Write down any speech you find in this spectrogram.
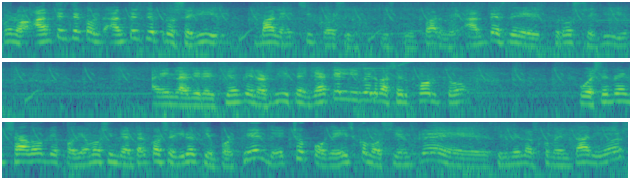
Bueno, antes de, antes de proseguir Vale, chicos, disculpadme Antes de proseguir En la dirección que nos dicen Ya que el nivel va a ser corto Pues he pensado que podríamos intentar conseguir el 100% De hecho, podéis, como siempre, decirme en los comentarios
